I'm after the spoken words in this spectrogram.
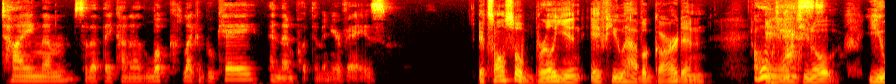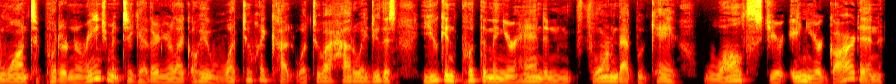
tying them so that they kind of look like a bouquet and then put them in your vase. It's also brilliant if you have a garden Oh, and yes. you know you want to put an arrangement together and you're like okay what do i cut what do i how do i do this you can put them in your hand and form that bouquet whilst you're in your garden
